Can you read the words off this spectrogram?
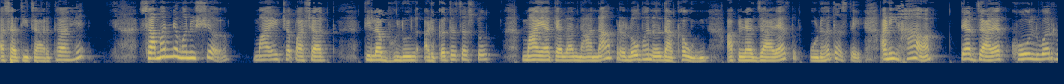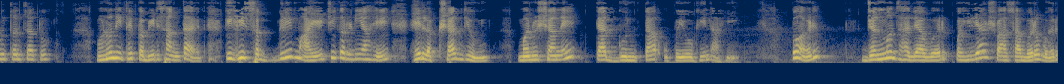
असा तिचा अर्थ आहे. सामान्य मनुष्य मायेच्या पाशात तिला भुलून अडकतच असतो. माया त्याला नाना प्रलोभनं दाखवून आपल्या जाळ्यात उडत असते आणि हा त्या जाळ्यात खोलवर रुतत जातो. म्हणून इथे कबीर सांगतायत की ही सगळी मायेची करणी आहे हे लक्षात घेऊन मनुष्याने त्यात गुंता उपयोगी नाही. पण जन्म झाल्यावर पहिल्या श्वासाबरोबर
